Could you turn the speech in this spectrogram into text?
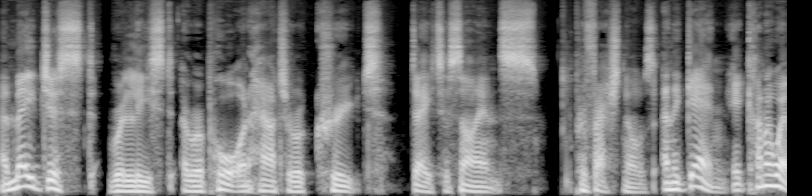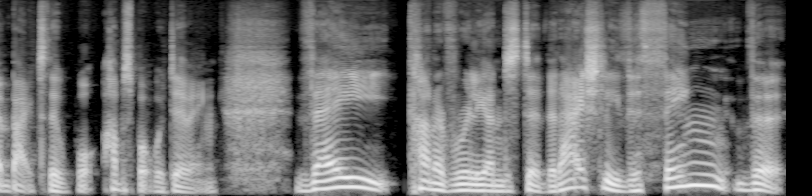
And they just released a report on how to recruit data science professionals. And again, it kind of went back to the, what HubSpot were doing. They kind of really understood that actually the thing that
